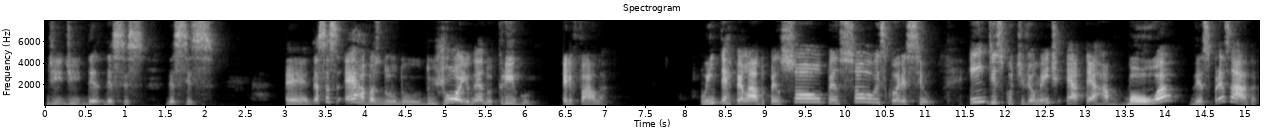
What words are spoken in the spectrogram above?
de, de, de desses, desses, é, dessas ervas do, do, do joio né, no trigo? Ele fala: o interpelado pensou, pensou esclareceu. Indiscutivelmente é a terra boa desprezada,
